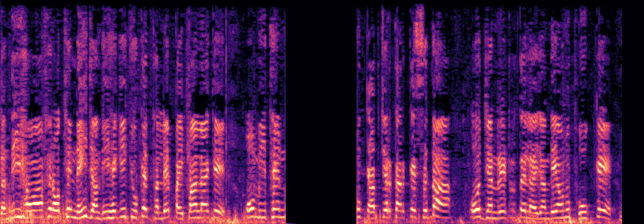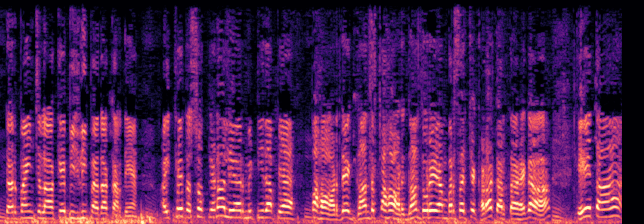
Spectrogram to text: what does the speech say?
ਗੰਦੀ ਹਵਾ ਫਿਰ ਉੱਥੇ ਨਹੀਂ ਜਾਂਦੀ ਹੈਗੀ ਕਿਉਂਕਿ ਥੱਲੇ ਪਾਈਪਾਂ ਲੈ ਕੇ ਉਹ ਮੀਥੇਨ ਨੂੰ ਕੈਪਚਰ ਕਰਕੇ ਸਿੱਧਾ ਉਹ ਜਨਰੇਟਰ ਤੇ ਲੈ ਜਾਂਦੇ ਆ ਉਹਨੂੰ ਫੂਕ ਕੇ ਟਰਬਾਈਨ ਚਲਾ ਕੇ ਬਿਜਲੀ ਪੈਦਾ ਕਰਦੇ ਆ। ਇੱਥੇ ਦੱਸੋ ਕਿਹੜਾ ਲੇਅਰ ਮਿੱਟੀ ਦਾ ਪਿਆ? ਪਹਾੜ ਦੇ ਗੰਦ ਪਹਾੜ ਗੰਦ ਉਰੇ ਅੰਮ੍ਰਿਤਸਰ 'ਚ ਖੜਾ ਕਰਤਾ ਹੈਗਾ। ਇਹ ਤਾਂ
